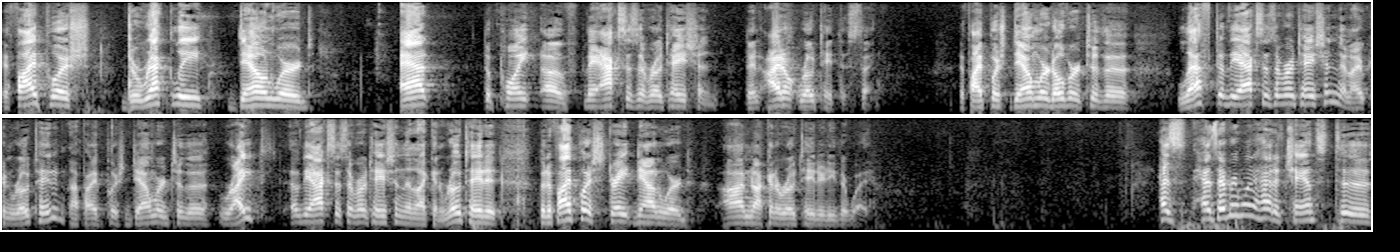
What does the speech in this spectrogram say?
If I push directly downward at the point of the axis of rotation, then I don't rotate this thing. If I push downward over to the left of the axis of rotation, then I can rotate it. If I push downward to the right of the axis of rotation, then I can rotate it. But if I push straight downward, I'm not going to rotate it either way. Has, has everyone had a chance to?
